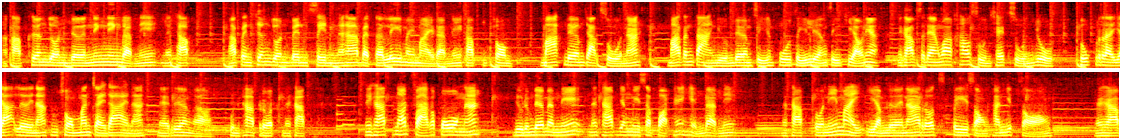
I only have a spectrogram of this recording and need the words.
นะครับเครื่องยนต์เดินนิ่งๆ แบบนี้นะครับนะเป็นเครื่องยนต์เบนซินนะฮะแบตเตอรี่ใหม่ๆ แบบนี้ครับคุณผู้ชมมาร์กเดิมจากศูนย์นะ มาร์กต่างๆ อยู่เดิมสีชมพูสีเหลืองสีเขียวเนี่ยนะครับแสดงว่าเข้าศูนย์เช็คศูนย์อยู่ทุกระยะเลยนะคุณผู้ชมมั่นใจได้นะ ในเรื่องอคุณภาพรถนะครับนี่ครับน็อตฝากระโปรงนะอยู่เดิมๆแบบนี้นะครับยังมีสปอตให้เห็นแบบนี้นะครับตัวนี้ใหม่เอี่ยมเลยนะรถปี 2022 นะครับ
